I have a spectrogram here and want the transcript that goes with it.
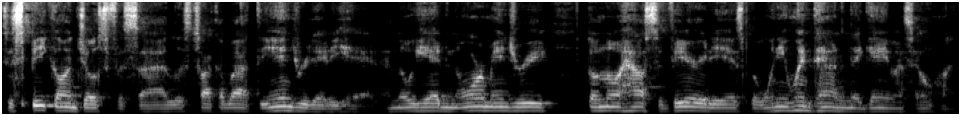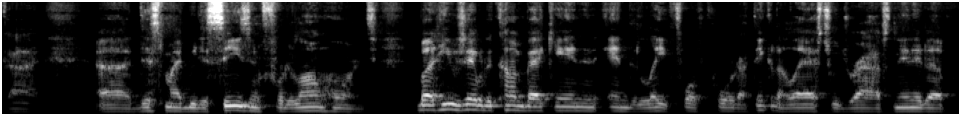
To speak on Joseph Ossai, let's talk about the injury that he had. I know he had an arm injury. Don't know how severe it is, but when he went down in the game, I said, "Oh my God." Uh, this might be the season for the Longhorns. But he was able to come back in, in the late fourth quarter, I think in the last two drives, and ended up,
